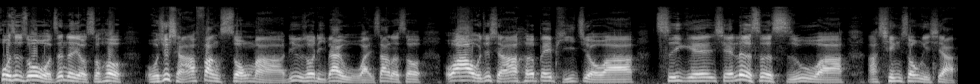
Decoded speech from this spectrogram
或是说我真的有时候我就想要放松嘛，例如说礼拜五晚上的时候，哇，我就想要喝杯啤酒啊，吃一些一些垃圾食物啊，啊，轻松一下。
